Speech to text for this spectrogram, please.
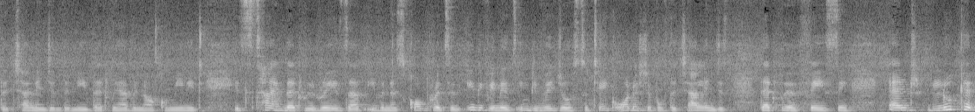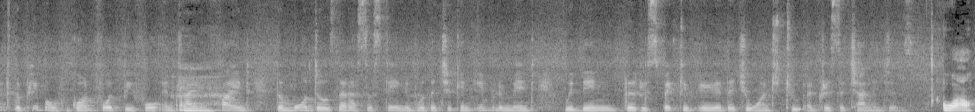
the challenge and the need that we have in our community. It's time that we raise up, even as corporates and even as individuals, to take ownership of the challenges that we are facing and look at the people who've gone forth before and try to mm. find the models that are sustainable that you can implement within the respective area that you want to address the challenges. Wow.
